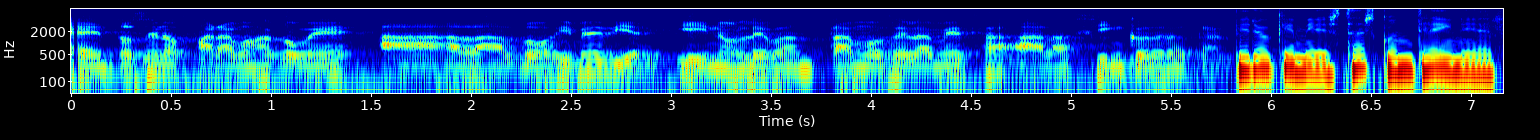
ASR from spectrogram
Entonces nos paramos a comer a las dos y media y nos levantamos de la mesa a las cinco de la tarde. ¿Pero que me estás, container?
